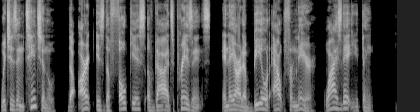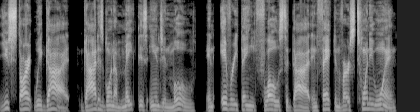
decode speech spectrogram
which is intentional. The ark is the focus of God's presence, and they are to build out from there. Why is that, you think? You start with God. God is going to make this engine move, and everything flows to God. In fact, in verse 21,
